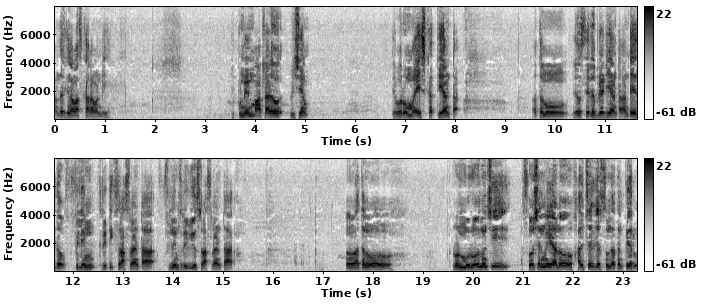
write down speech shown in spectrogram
అందరికీ నమస్కారం అండి. ఇప్పుడు నేను మాట్లాడే విషయం ఎవరో మహేష్ కత్తి అంట. అతను ఏదో సెలబ్రిటీ అంట. అంటే ఏదో ఫిలిం క్రిటిక్స్ రాస్తాడంట ఫిలిమ్స్ రివ్యూస్ రాస్తాడంట. అతను రెండు మూడు రోజుల నుంచి సోషల్ మీడియాలో హల్చల్ చేస్తుంది అతని పేరు.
